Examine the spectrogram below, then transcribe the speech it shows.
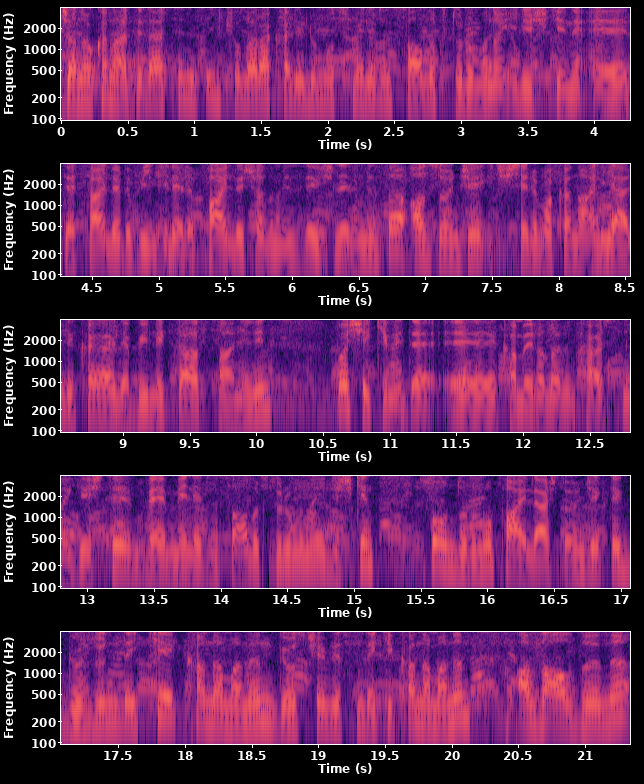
Can Okanar dilerseniz ilk olarak Halil Umut Meler'in sağlık durumuna ilişkin e, detayları, bilgileri paylaşalım izleyicilerimizle. Az önce İçişleri Bakanı Ali Yerlikaya ile birlikte hastanenin başhekimi de e, kameraların karşısına geçti ve Meler'in sağlık durumuna ilişkin son durumu paylaştı. Öncelikle gözündeki kanamanın, göz çevresindeki kanamanın azaldığını,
